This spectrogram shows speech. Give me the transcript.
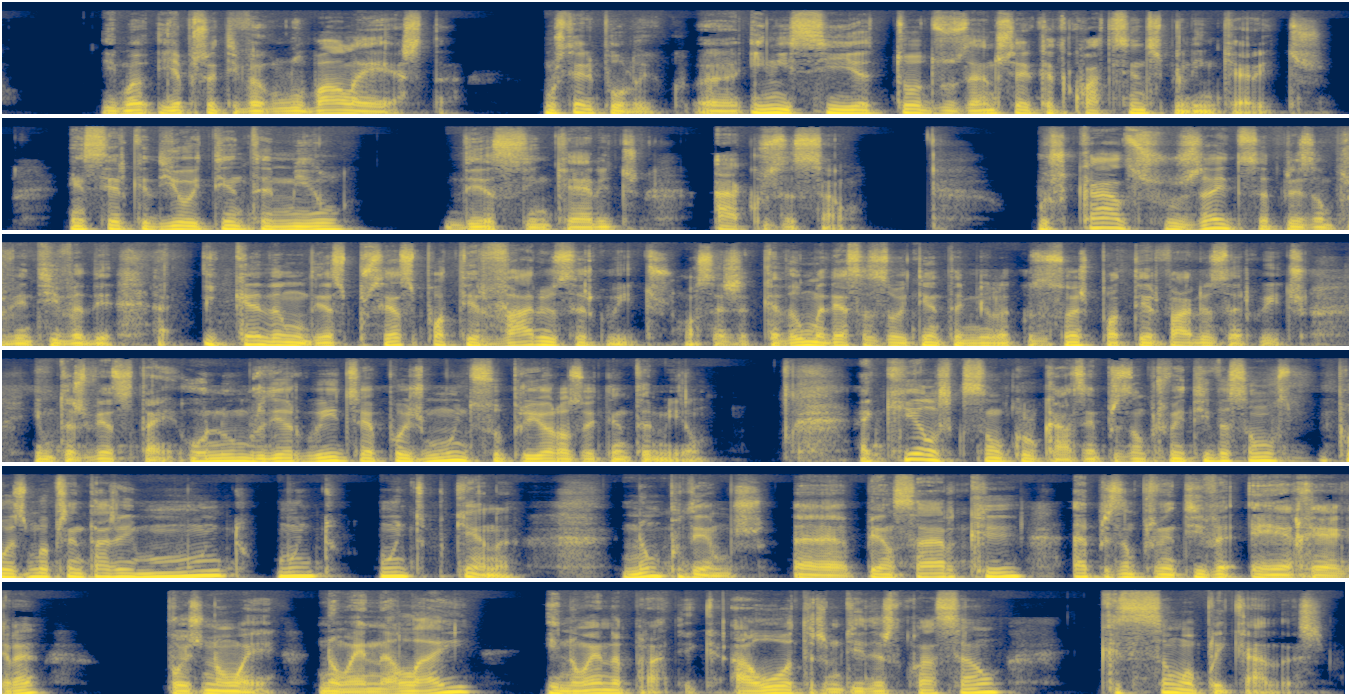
E, uma, e a perspectiva global é esta. O Ministério Público uh, inicia todos os anos cerca de 400 mil inquéritos. Em cerca de 80 mil desses inquéritos há acusação. Os casos sujeitos à prisão preventiva de, e cada um desses processos pode ter vários arguídos, ou seja, cada uma dessas 80 mil acusações pode ter vários arguídos. E muitas vezes tem. O número de arguídos é, pois, muito superior aos 80 mil. Aqueles que são colocados em prisão preventiva são, pois, uma porcentagem muito, muito, muito pequena. Não podemos uh, pensar que a prisão preventiva é a regra, pois não é. Não é na lei e não é na prática. Há outras medidas de coação que são aplicadas.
